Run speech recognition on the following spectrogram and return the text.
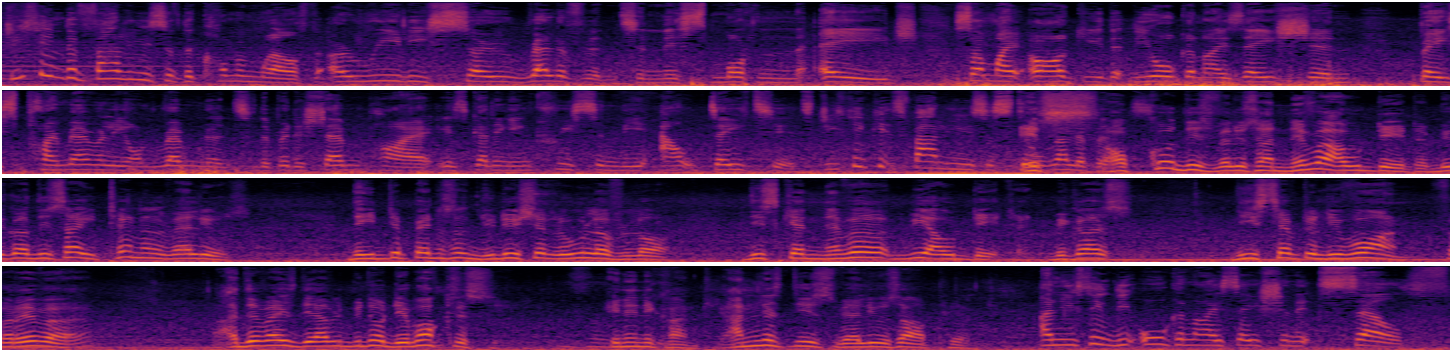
Do you think the values of the Commonwealth are really so relevant in this modern age? Some might argue that the organisation, based primarily on remnants of the British Empire, is getting increasingly outdated. Do you think its values are still relevant? Of course, these values are never outdated because these are eternal values. The independence of judicial rule of law, this can never be outdated because these have to live on forever. Otherwise, there will be no democracy mm-hmm. in any country unless these values are upheld. And you think the organisation itself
